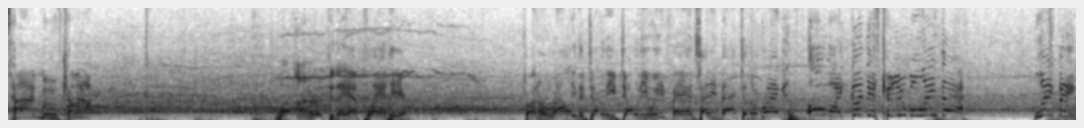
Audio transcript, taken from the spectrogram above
Time move coming up. What on earth do they have planned here? Trying to rally the WWE fans heading back to the ring. Oh my goodness, can you believe that? Leaping.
